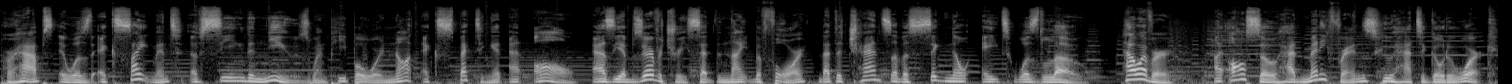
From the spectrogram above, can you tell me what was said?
Perhaps it was the excitement of seeing the news when people were not expecting it at all, as the observatory said the night before that the chance of a signal 8 was low. However, I also had many friends who had to go to work,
